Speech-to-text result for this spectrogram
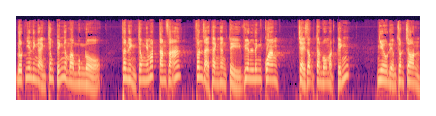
Đột nhiên hình ảnh trong kính ầm ầm bùng nổ, thân hình trong nháy mắt tan rã, phân giải thành hàng tỷ viên linh quang, trải rộng toàn bộ mặt kính. Nhiều điểm tròn tròn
